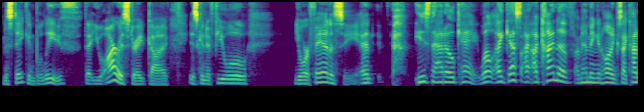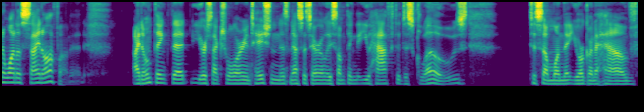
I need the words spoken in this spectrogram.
mistaken belief that you are a straight guy is going to fuel your fantasy. And is that okay? Well i guess i, I kind of i'm hemming and hawing because i kind of want to sign off on it. I don't think that your sexual orientation is necessarily something that you have to disclose to someone that you're going to have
